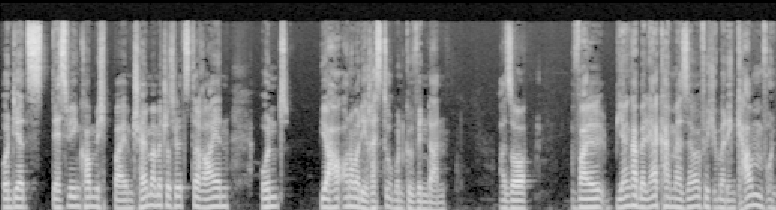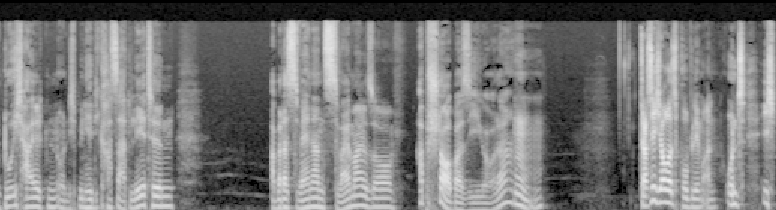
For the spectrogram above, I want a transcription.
Und jetzt, deswegen komme ich beim Chamber-Match das letzte rein und ja, hau auch nochmal die Reste um und gewinne dann. Also, weil Bianca Belair kam ja sehr häufig über den Kampf und durchhalten und ich bin hier die krasse Athletin. Aber das wären dann zweimal so Abstaubersiege, oder? Mhm. Das sehe ich auch als Problem an. Und ich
